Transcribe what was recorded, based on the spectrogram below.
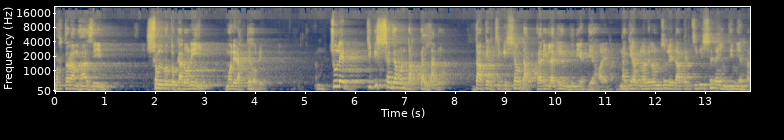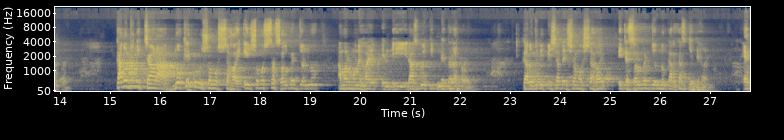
মোহতারাম হাজিম সঙ্গত কারণেই মনে রাখতে হবে। চুলের চিকিৎসা যেমন ডাক্তার লাগে, দাঁতের চিকিৎসাও ডাক্তারই লাগে ইঞ্জিনিয়ার দিয়ে হয় নাকি আপনাদের অঞ্চলে দাঁতের চিকিৎসাটা ইঞ্জিনিয়াররা করে? কারও যদি চাড়া নখে কোনো সমস্যা হয়, এই সমস্যা সলভের জন্য আমার মনে হয় এই রাজনৈতিক নেতারা করে কারও যদি পেশাদের সমস্যা হয়, এটা সলভের জন্য কার কাছে যেতে হয়? এক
